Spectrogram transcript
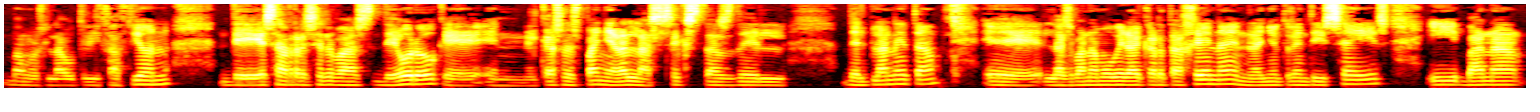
vamos, la utilización de esas reservas de oro, que en el caso de España eran las sextas del, del planeta, eh, las van a mover a Cartagena en el año 36 y van a,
